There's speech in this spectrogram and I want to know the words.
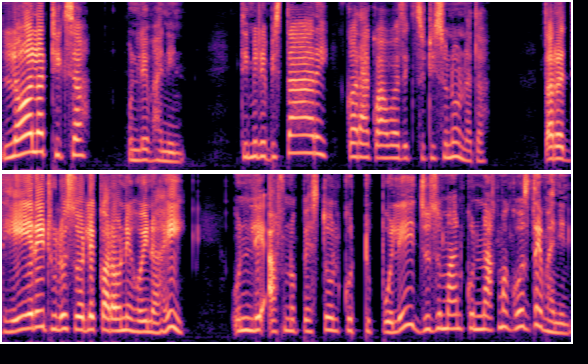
ल ल ठिक छ उनले भनिन्। तिमीले बिस्तारै कराको आवाज एकचोटि सुनौ न त। तर धेरै ठुलो स्वरले कराउने होइन है। उनले आफ्नो पेस्तोलको टुप्पोले जुजुमानको नाकमा घोज्दै भनिन्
